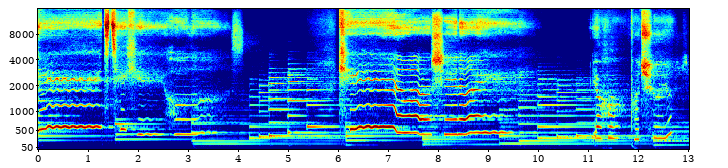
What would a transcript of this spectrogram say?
навіть тихий голос. Ківа шинай. Його почують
